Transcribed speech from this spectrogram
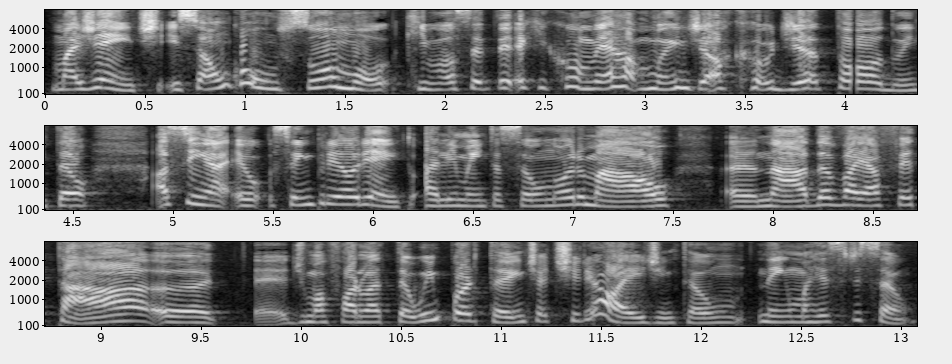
Mas, gente, isso é um consumo que você teria que comer a mandioca o dia todo. Então, assim, eu sempre oriento, alimentação normal, uh, nada vai afetar uh, de uma forma tão importante a tireoide. Então, nenhuma restrição.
